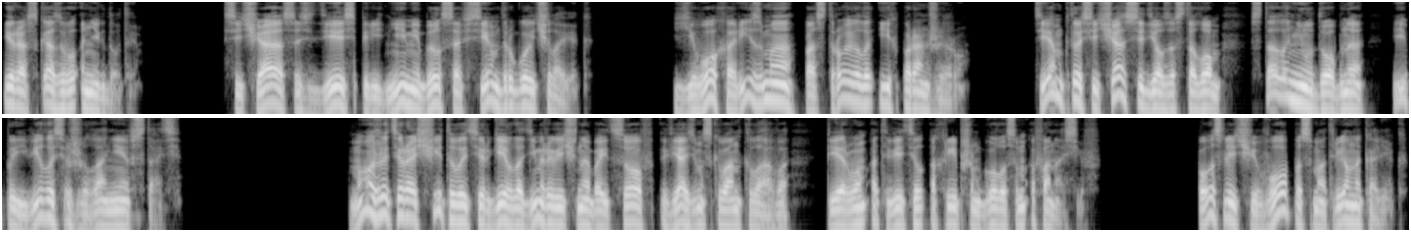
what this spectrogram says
и рассказывал анекдоты. Сейчас здесь перед ними был совсем другой человек. Его харизма построила их по ранжиру. Тем, кто сейчас сидел за столом, стало неудобно, и появилось желание встать. «Можете рассчитывать, Сергей Владимирович, на бойцов Вяземского анклава», первым ответил охрипшим голосом Афанасьев. После чего посмотрел на коллег.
